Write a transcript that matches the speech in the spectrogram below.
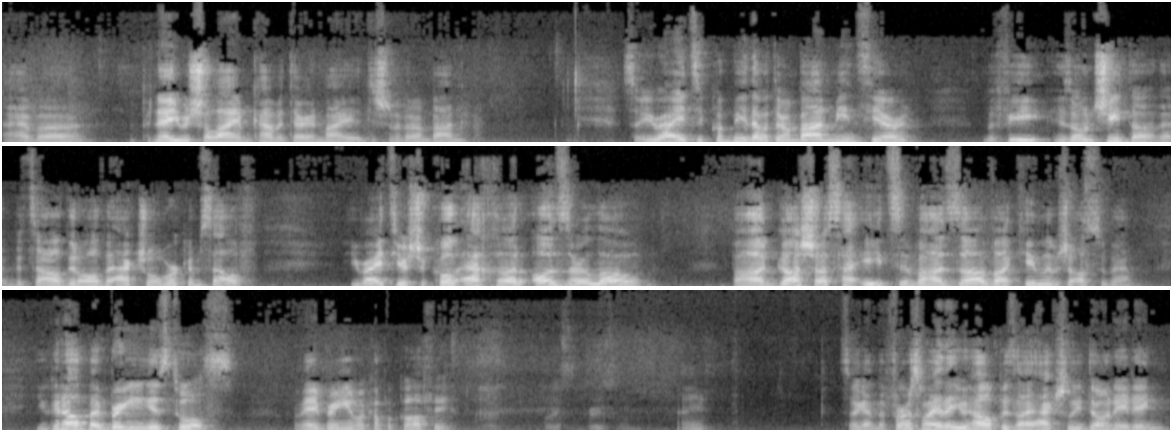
I have a Pnei Yerushalayim commentary in my edition of the Ramban. So he writes, it could be that what the Ramban means here, Lefi his own Shita, that Bitzal did all the actual work himself, he writes here, Shekol Echad Ozer Lo, V'hagashas Ha'itzim V'hazav V'akelim Behem. You could help by bringing his tools. Or maybe bring him a cup of coffee. Right? So again, the first way that you help is by actually donating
